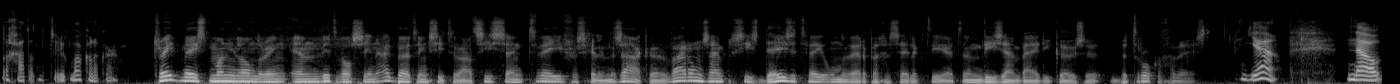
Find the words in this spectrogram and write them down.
dan gaat dat natuurlijk makkelijker. Trade-based money laundering en witwassen in uitbuitingssituaties zijn twee verschillende zaken. Waarom zijn precies deze twee onderwerpen geselecteerd en wie zijn bij die keuze betrokken geweest? Ja, nou,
